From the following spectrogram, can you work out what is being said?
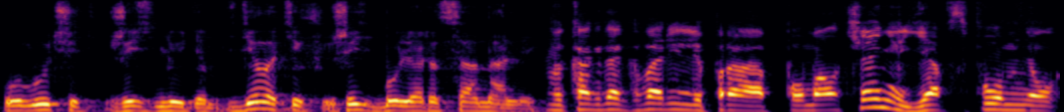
улучшить жизнь людям, сделать их жизнь более рациональной. Вы когда говорили про по умолчанию, я вспомнил,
